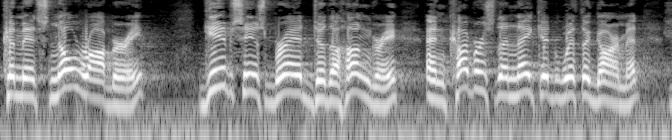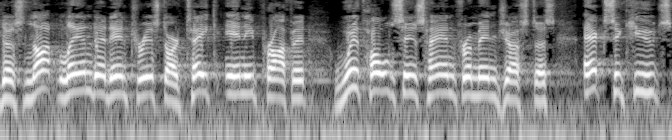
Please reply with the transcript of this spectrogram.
commits no robbery, gives his bread to the hungry, and covers the naked with a garment, does not lend at interest or take any profit, withholds his hand from injustice, executes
